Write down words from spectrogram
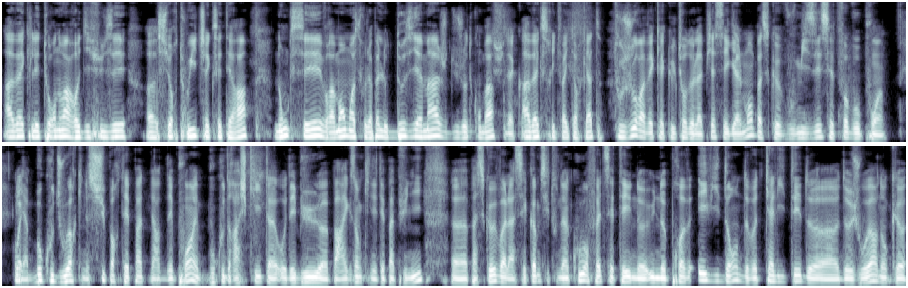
avec les tournois rediffusés euh, sur Twitch, etc. Donc c'est vraiment moi ce que j'appelle le deuxième âge du jeu de combat Je suis avec Street Fighter 4. Toujours avec la culture de la pièce également, parce que vous misez cette fois vos points. Il y a beaucoup de joueurs qui ne supportaient pas de perdre des points et beaucoup de rage euh, au début, euh, par exemple, qui n'étaient pas punis, euh, parce que voilà, c'est comme si tout d'un coup, en fait, c'était une, une preuve évidente de votre qualité de, de joueur. Donc, euh,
